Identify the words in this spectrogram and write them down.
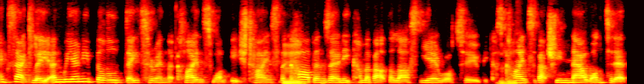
exactly and we only build data in that clients want each time so the mm. carbons only come about the last year or two because mm-hmm. clients have actually now wanted it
